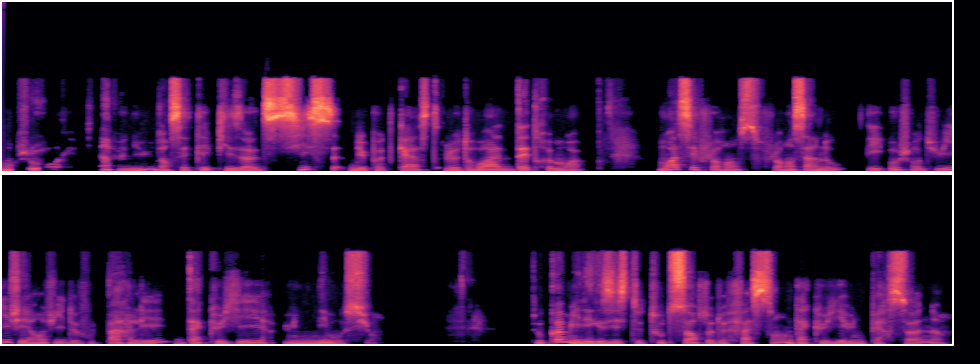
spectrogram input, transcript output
Bonjour et bienvenue dans cet épisode 6 du podcast Le droit d'être moi. Moi, c'est Florence, Florence Arnaud, et aujourd'hui, j'ai envie de vous parler d'accueillir une émotion. Tout comme il existe toutes sortes de façons d'accueillir une personne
